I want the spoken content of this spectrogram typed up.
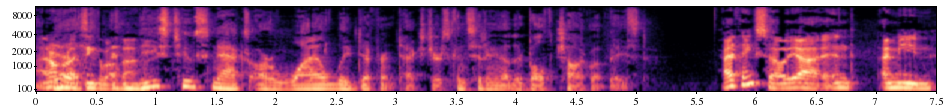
I don't really think about that. These two snacks are wildly different textures, considering that they're both chocolate based. I think so. Yeah, and I mean,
